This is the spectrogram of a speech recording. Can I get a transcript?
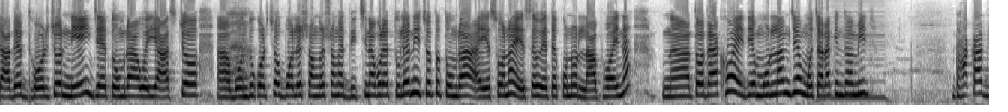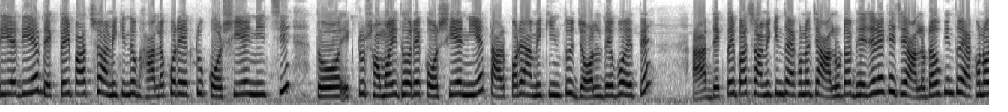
যাদের ধৈর্য নেই যে তোমরা ওই আসছো বন্ধু করছ বলে সঙ্গে সঙ্গে দিচ্ছি না বলে তুলে নিচ্ছ, তো তোমরা এসো না, এসেও এতে কোনো লাভ হয় না। তো দেখো এই যে বললাম যে মোচারা কিন্তু আমি ঢাকা দিয়ে দিয়ে দেখতেই পাচ্ছ, আমি কিন্তু ভালো করে একটু কষিয়ে নিচ্ছি। তো একটু সময় ধরে কষিয়ে নিয়ে তারপরে আমি কিন্তু জল দেব এতে। আর দেখতেই পাচ্ছ, আমি কিন্তু এখনও যে আলুটা ভেজে রেখেছি, আলুটাও কিন্তু এখনও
